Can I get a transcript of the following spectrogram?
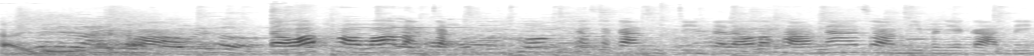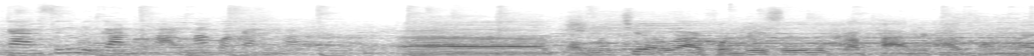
ขายดีนะครับ ค่ะ แต่ว่าภาวะหลังจากช่วงเทศกาลตรุษจีนไปแล้วนะคะ น่าจะมีบรรยากาศในการซื้อหรือการขายมากกว่ากันค่ะ เอ่อผมเชื่อว่าคนที่ซื้อลูกกระพันเขาคงไม่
